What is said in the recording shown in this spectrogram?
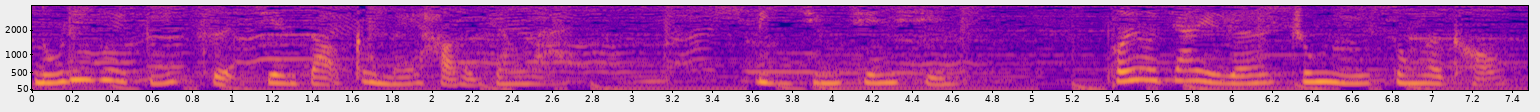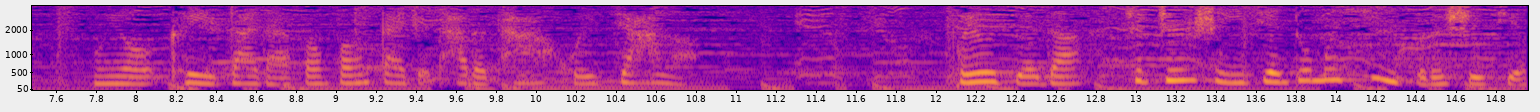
努力为彼此建造更美好的将来。历经艰辛，朋友家里人终于松了口，朋友可以大大方方带着他的他回家了。朋友觉得这真是一件多么幸福的事情，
